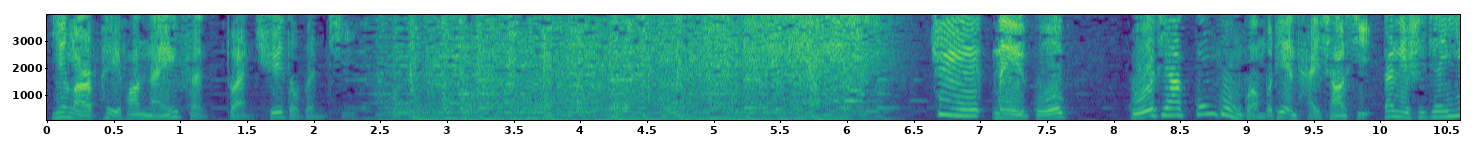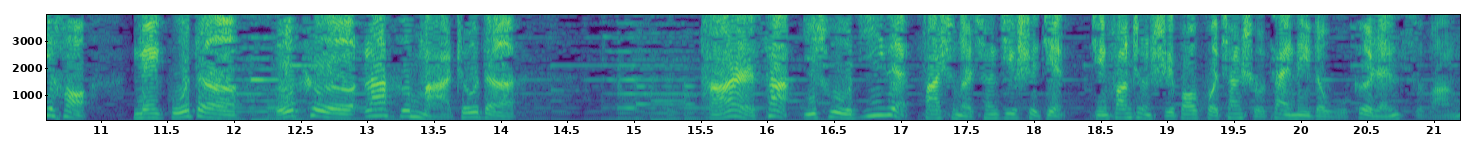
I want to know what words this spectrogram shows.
婴儿配方奶粉短缺的问题。据美国国家公共广播电台消息，当地时间一号，美国的俄克拉荷马州的塔尔萨一处医院发生了枪击事件，警方证实包括枪手在内的五个人死亡。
